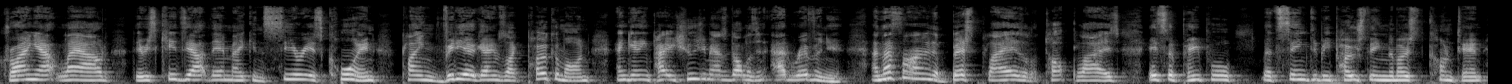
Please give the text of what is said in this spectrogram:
crying out loud. There is kids out there making serious coin playing video games like Pokemon and getting paid huge amounts of dollars in ad revenue. And that's not only the best players or the top players, it's the people that seem to be posting the most content.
